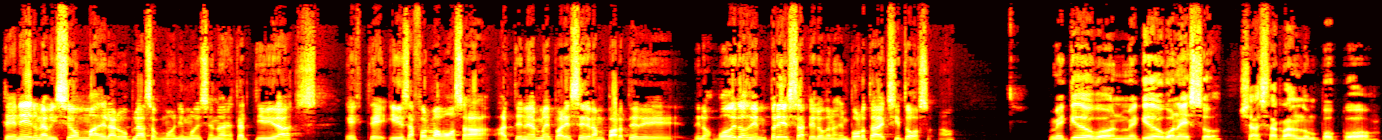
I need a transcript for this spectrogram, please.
tener una visión más de largo plazo, como venimos diciendo en esta actividad, este, y de esa forma vamos a, tener, me parece, gran parte de, los modelos de empresa, que es lo que nos importa, exitosos, ¿no? Me quedo con, me quedo con eso, ya cerrando un poco,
